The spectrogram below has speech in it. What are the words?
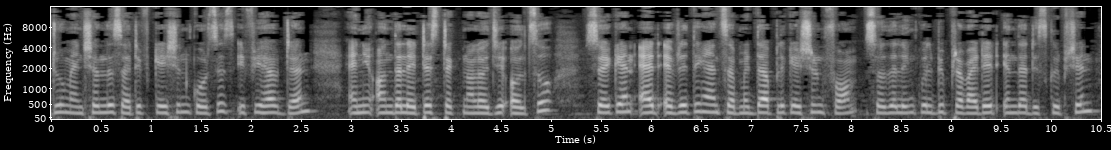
do mention the certification courses if you have done any on the latest technology also. So you can add everything and submit the application form. So the link will be provided in the description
